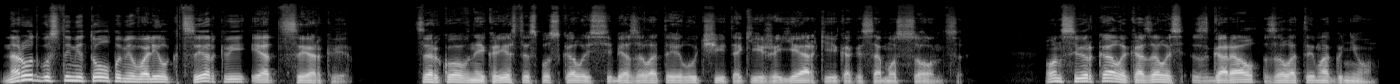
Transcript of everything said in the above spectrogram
Народ густыми толпами валил к церкви и от церкви. Церковный крест испускал из себя золотые лучи, такие же яркие, как и само солнце. Он сверкал и, казалось, сгорал золотым огнем.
